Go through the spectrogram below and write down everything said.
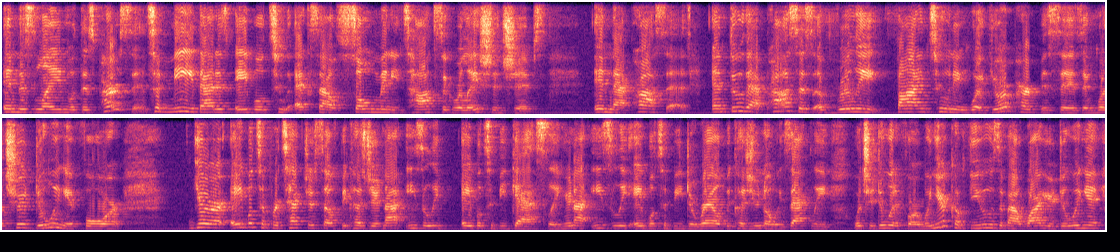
in this lane with this person. To me, that is able to X out so many toxic relationships in that process. And through that process of really fine tuning what your purpose is and what you're doing it for, you're able to protect yourself because you're not easily able to be gaslit. You're not easily able to be derailed because you know exactly what you're doing it for. When you're confused about why you're doing it,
